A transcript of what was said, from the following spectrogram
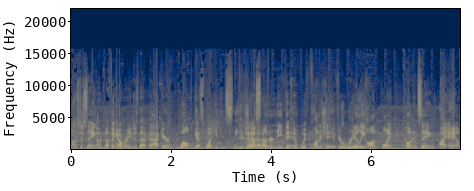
I was just saying, uh, nothing outranges that back air. Well, guess what? You can sneak just underneath it and whiff punish it if you're really on point. Onin saying, I am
